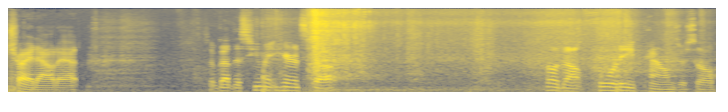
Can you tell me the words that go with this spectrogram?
try it out at. So I've got this humate here, it's about probably about 40 pounds or so.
